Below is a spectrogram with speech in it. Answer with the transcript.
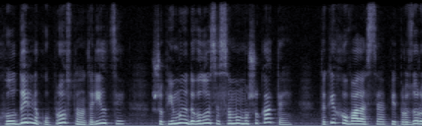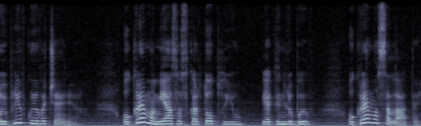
в холодильнику просто на тарілці, щоб йому не довелося самому шукати, таки ховалася під прозорою плівкою вечеря. Окремо м'ясо з картоплею, як він любив, окремо салати.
